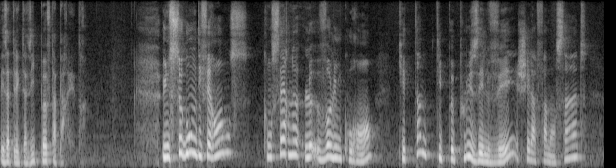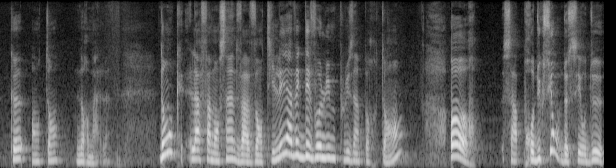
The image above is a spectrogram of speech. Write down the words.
les atélectasies peuvent apparaître. Une seconde différence concerne le volume courant qui est un petit peu plus élevé chez la femme enceinte qu'en temps normal. Donc la femme enceinte va ventiler avec des volumes plus importants. Or, sa production de CO2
